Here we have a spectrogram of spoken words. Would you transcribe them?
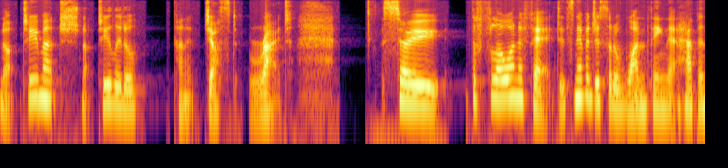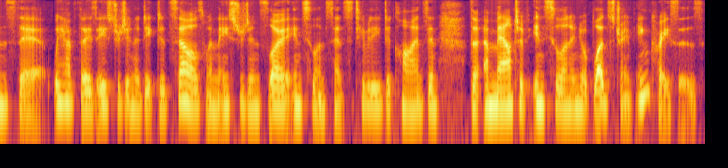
Not too much, not too little, kind of just right. So the flow on effect, it's never just sort of one thing that happens there. We have those estrogen addicted cells. When estrogen's low, insulin sensitivity declines and the amount of insulin in your bloodstream increases,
